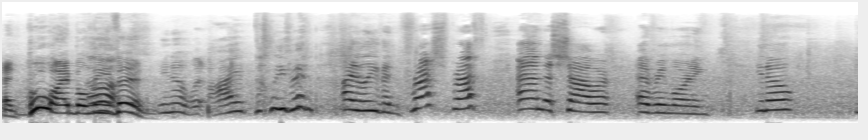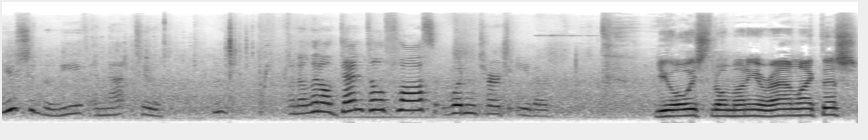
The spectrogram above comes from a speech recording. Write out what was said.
and who I believe Ugh, in. You know what I believe in? I believe in fresh breath and a shower every morning. You know, you should believe in that too. And a little dental floss wouldn't hurt either. You always throw money around like this?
